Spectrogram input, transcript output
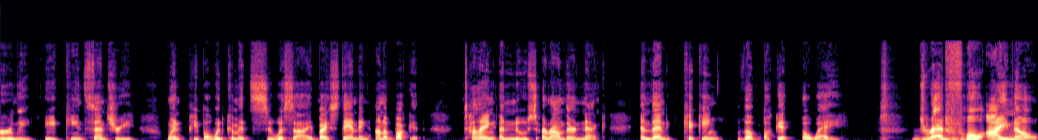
early 18th century when people would commit suicide by standing on a bucket tying a noose around their neck, and then kicking the bucket away. Dreadful, I know.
